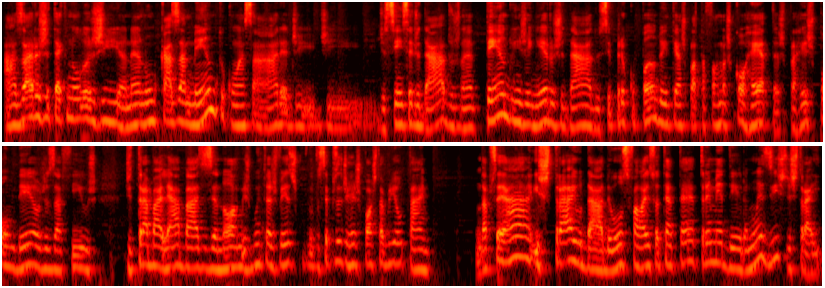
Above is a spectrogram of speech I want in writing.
As áreas de tecnologia, né, num casamento com essa área de, de, de ciência de dados, né, tendo engenheiros de dados, se preocupando em ter as plataformas corretas para responder aos desafios de trabalhar bases enormes, muitas vezes você precisa de resposta real time. Não dá para você, ah, extrai o dado. Eu ouço falar isso até até tremedeira. Não existe extrair.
